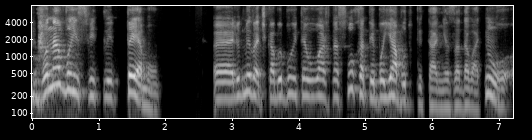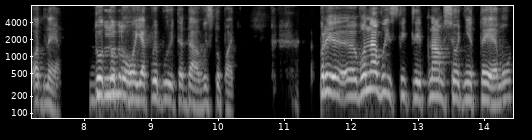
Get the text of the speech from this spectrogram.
Вона висвітлить тему. Е, Людмилочка, ви будете уважно слухати, бо я буду питання задавати. Ну, одне до, до того, як ви будете да, виступати. При, е, вона висвітлить нам сьогодні тему,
